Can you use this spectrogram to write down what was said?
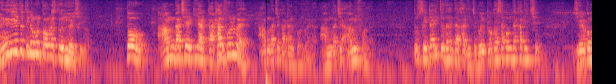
ভেঙে গিয়ে তো তৃণমূল কংগ্রেস তৈরি হয়েছিল। তো আম গাছে কি আর কাঁঠাল ফলবে? আম গাছে কাঁঠাল ফলবে না, আম গাছে আমই ফলে। তো সেটাই তো দেখা দিচ্ছে, বই প্রকাশ এখন দেখা দিচ্ছে। যেরকম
